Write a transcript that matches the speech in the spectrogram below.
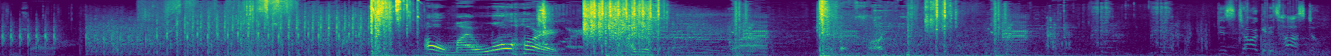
Can try it. Oh my lord! I just. Wow. This target is hostile.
